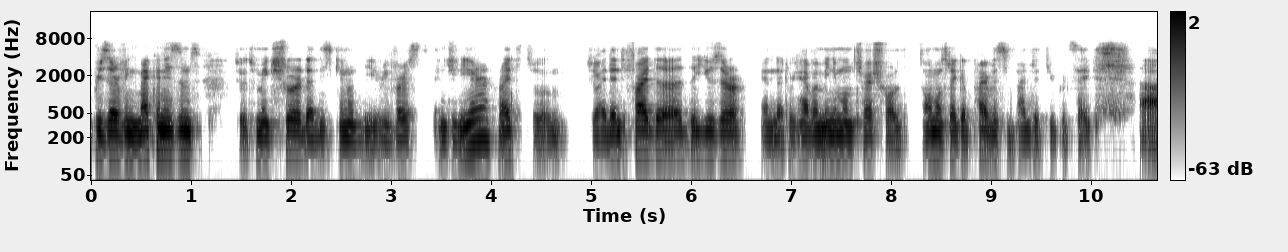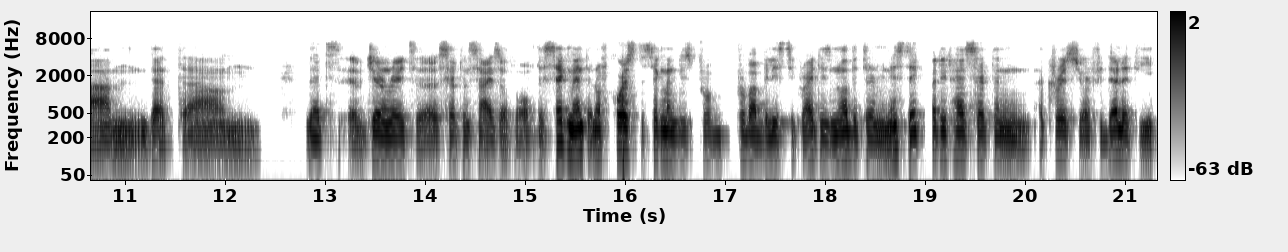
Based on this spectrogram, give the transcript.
preserving mechanisms to, to make sure that this cannot be reverse engineered, right? To, to identify the, the user and that we have a minimum threshold, almost like a privacy budget, you could say, um, that um, that uh, generates a certain size of, of the segment. And of course, the segment is pro probabilistic, right? It's not deterministic, but it has certain accuracy or fidelity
